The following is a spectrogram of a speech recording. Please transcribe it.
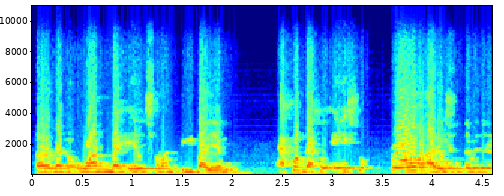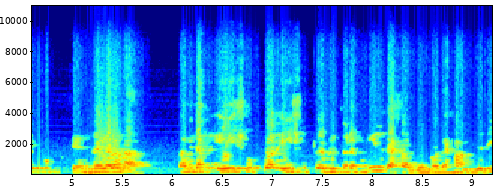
তাহলে দেখো ওয়ান বাই এল সমান টি বাই এম এখন দেখো এই সূত্র আর এই সূত্রের ভিতরে একটু চেঞ্জ হয়ে গেল না? আমি দেখো এই সূত্র আর এই সূত্রের ভিতরে মিল দেখার জন্য দেখো আমি যদি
